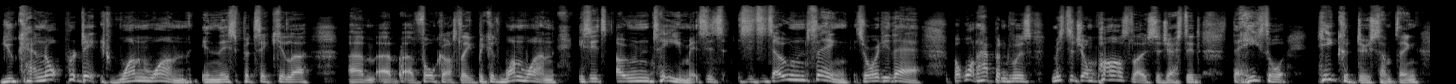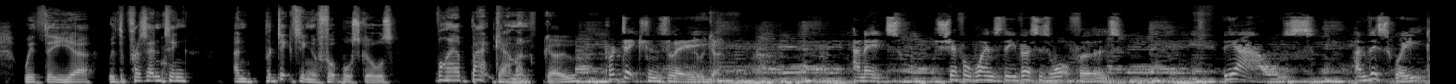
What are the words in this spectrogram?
You cannot predict 1 1 in this particular um, uh, uh, forecast league because 1 1 is its own team. It's its, it's its own thing. It's already there. But what happened was Mr. John Parslow suggested that he thought he could do something with the, uh, with the presenting and predicting of football scores via backgammon. Go. Predictions League. Here we go. And it's Sheffield Wednesday versus Watford. The Owls. And this week,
